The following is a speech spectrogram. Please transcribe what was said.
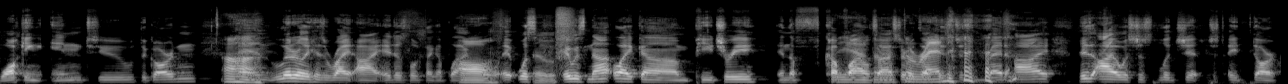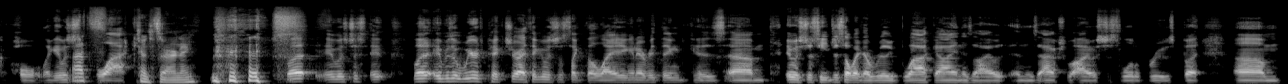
walking into the garden, Uh-huh. and literally his right eye, it just looked like a black Oh, hole. It was oof. it was not like um Petry in the f- cup Yeah, finals the- last year. It's like his just red eye. His eye was just legit, just a dark hole. Like it was just That's black. Concerning. But it was just it. But it was a weird picture. I think it was just like the lighting and everything because um it was just he just had like a really black eye in his eye and his actual eye was just a little bruised. But um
